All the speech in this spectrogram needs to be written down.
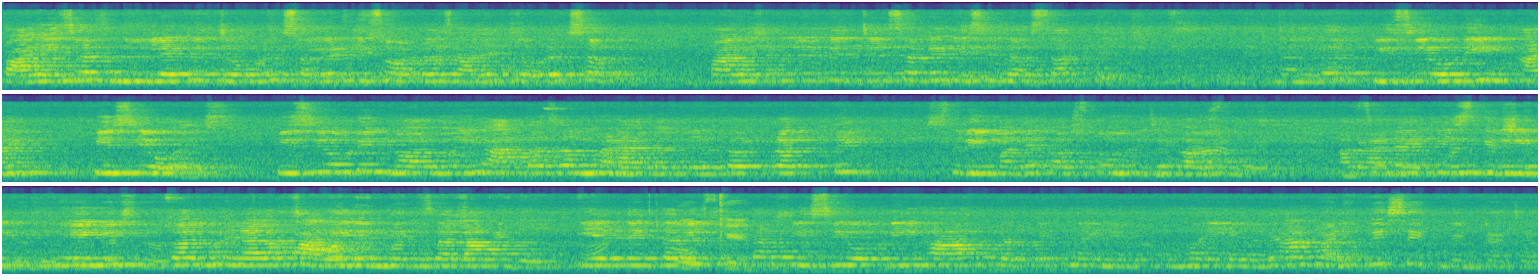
पाळीच्या रिलेटेड जेवढे सगळे डिसऑर्डर्स आहेत तेवढे सगळे पाळीच्या रिलेटेड जे सगळे डिसीज असतात ते. नंतर पी सी ओ डी आणि P C O S P C O D normally आता जर म्हणायला गेलं तर प्रत्येक स्त्रीमध्ये असतो म्हणजे असतो असं नाही की स्त्री नेहमी दर महिन्याला पाळी येते तरी सुद्धा पी सी ओ डी हा प्रत्येक महिने महिन्यामध्ये आढळतो वीस एक मिनिटाच्या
